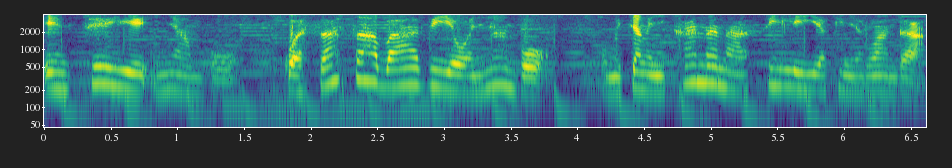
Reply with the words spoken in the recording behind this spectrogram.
Enteye Nyambo. Kwa sasa baadhi ya Wanyambo wamechanganyikana na asili ya Kinyarwanda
